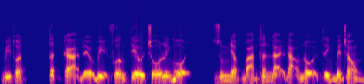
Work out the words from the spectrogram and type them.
bí thuật, tất cả đều bị phương tiêu chỗ linh hội, dung nhập bản thân đại đạo nội tình bên trong.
